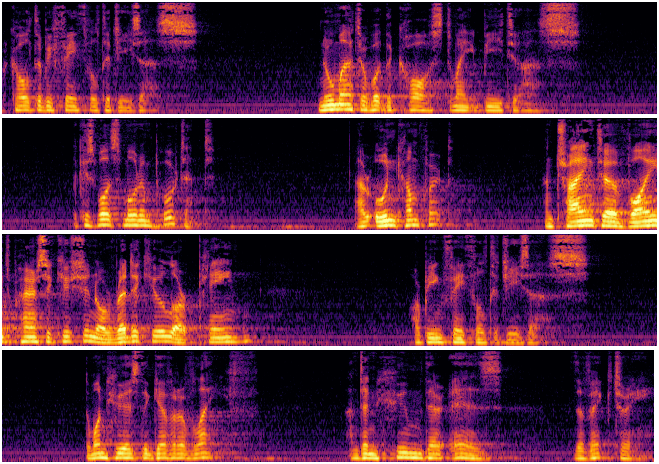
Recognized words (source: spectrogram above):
We're called to be faithful to Jesus, no matter what the cost might be to us. Because what's more important? Our own comfort and trying to avoid persecution or ridicule or pain? or being faithful to Jesus, the one who is the giver of life and in whom there is the victory.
